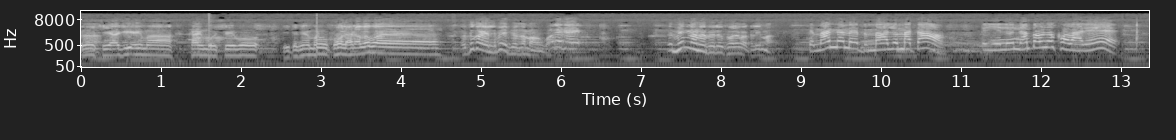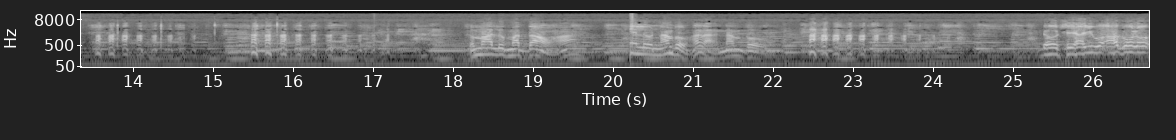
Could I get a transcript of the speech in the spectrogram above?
တို့ဆရာကြီးအိမ်မှာခိုင်ဖို့ဆေဖို့ဒီတကယ်မခေါ်လာတော့ကွယ်သူကလည်းလက်ပြပြောစမ်းမအောင်ကွာဟုတ်ကဲ့မင်းနာမည်ဘယ်လိုခေါ်လဲကွာကလေးမဓမ္မနာမည်ဗမာလိုမတောင်းကရင်လိုနန်းပေါင်းလို့ခေါ်ပါတယ်ဗမာလူမတ်တောင်းဟာအင်းလိုနမ်ဘုံဟုတ်လားနမ်ဘုံတို့ဆရာကြီးကိုအားကိုးလို့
